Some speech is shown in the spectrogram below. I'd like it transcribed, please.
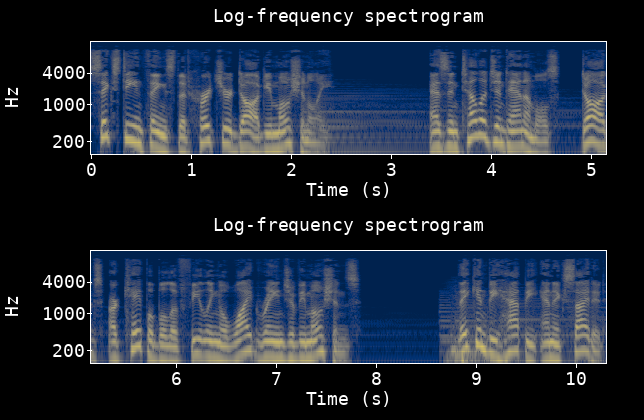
16 Things that hurt your dog emotionally. As intelligent animals, dogs are capable of feeling a wide range of emotions. They can be happy and excited,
